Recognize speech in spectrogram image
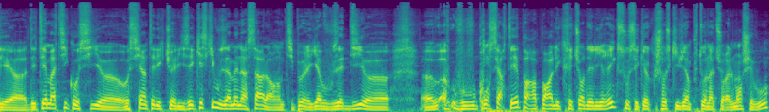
euh, thématiques aussi, euh, aussi intellectualisées. Qu'est-ce qui vous amène à ça alors un petit peu, les gars? Vous vous êtes dit, euh, euh, vous vous concertez par rapport à l'écriture des lyrics ou c'est quelque chose qui vient plutôt naturellement chez vous?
